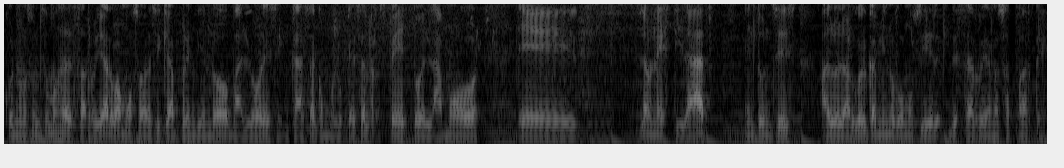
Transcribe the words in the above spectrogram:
Cuando nos empezamos a desarrollar, vamos ahora sí que aprendiendo valores en casa, como lo que es el respeto, el amor, eh, la honestidad. Entonces, a lo largo del camino vamos a ir desarrollando esa parte.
